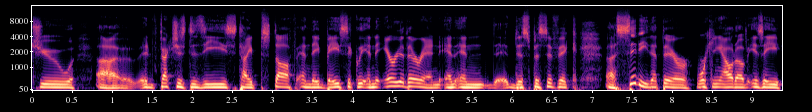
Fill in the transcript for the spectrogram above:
to uh, infectious disease type stuff, and they basically in the area they're in, and and the specific uh, city that they're working out of is a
